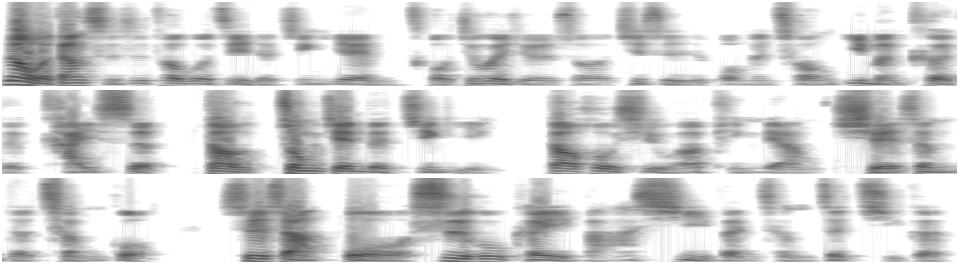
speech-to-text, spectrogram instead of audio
那我当时是透过自己的经验，我就会觉得说，其实我们从一门课的开设到中间的经营。到后续我要评量学生的成果，事实上我似乎可以把它细分成这几个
